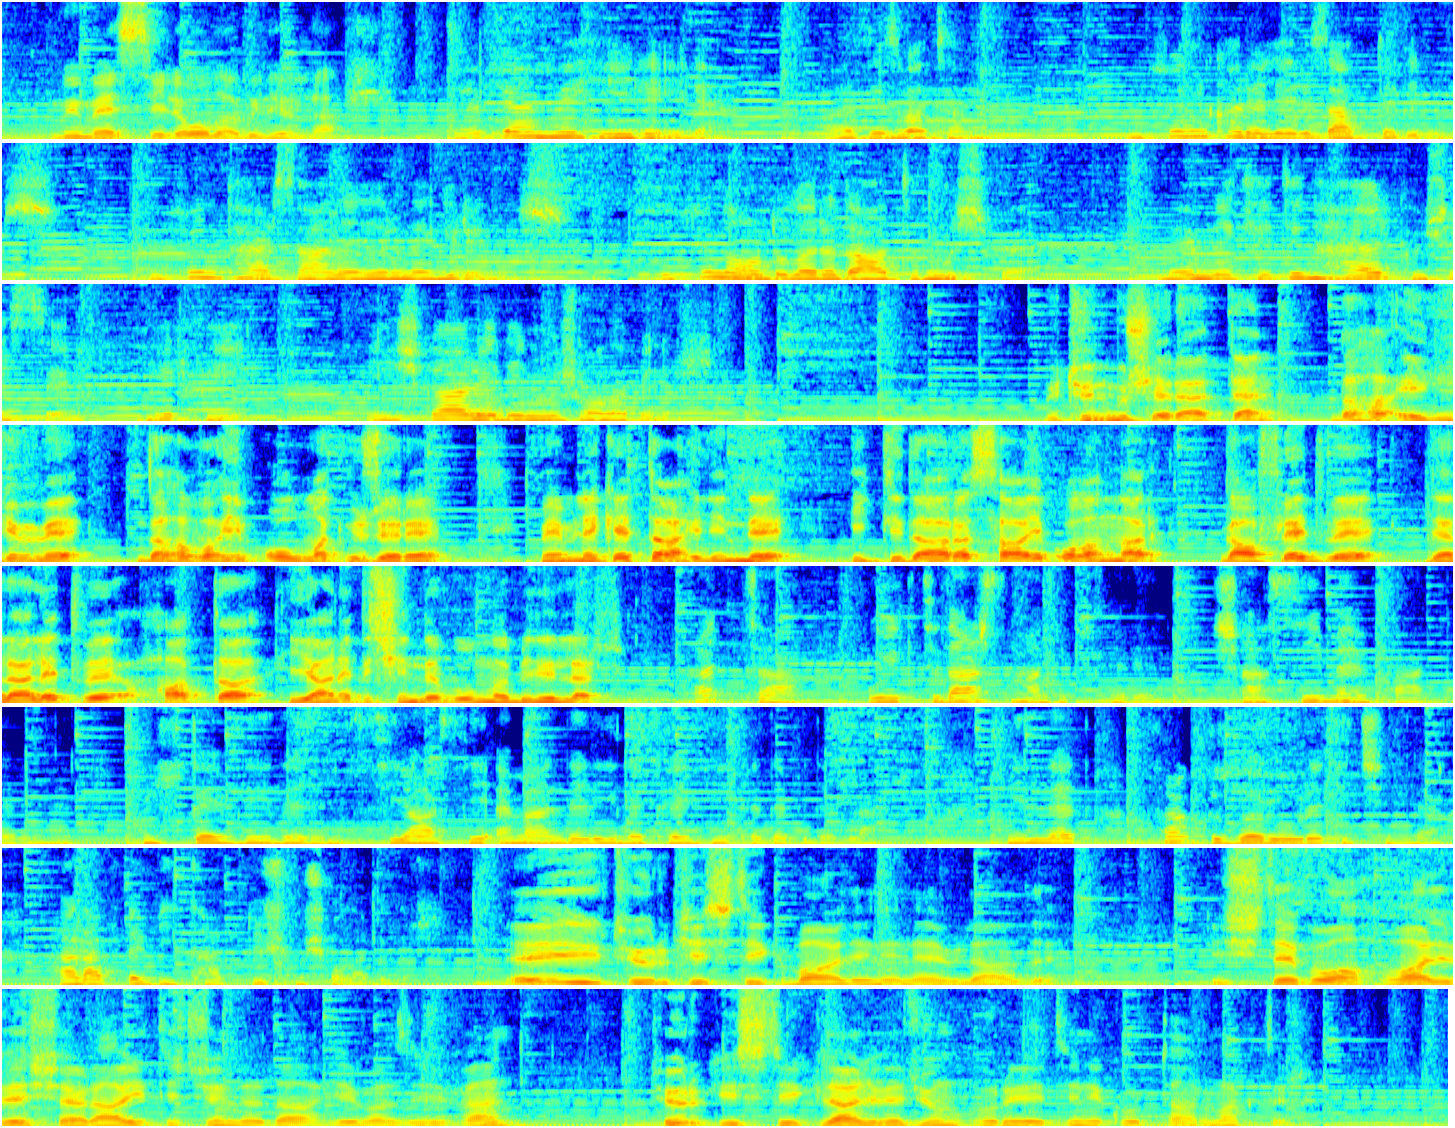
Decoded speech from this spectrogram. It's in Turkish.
mümessili olabilirler. Devren ve hile ile aziz vatanım, bütün kaleleri zapt edilmiş, bütün tersanelerine girilmiş, bütün orduları dağıtılmış ve memleketin her köşesi bir fiil işgal edilmiş olabilir. bütün bu şeriatten daha ellim ve daha vahim olmak üzere memleket dahilinde iktidara sahip olanlar gaflet ve delalet ve hatta hiyanet içinde bulunabilirler. Hatta bu iktidar sahipleri şahsi menfaatlerini müstevlilerin siyasi emelleriyle tehdit edebilirler. Millet farklı zaruret içinde harap ve bitap düşmüş olabilir. Ey Türk istikbalinin evladı! İşte bu ahval ve şerait içinde dahi vazifen, Türk istiklal ve cumhuriyetini kurtarmaktır.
